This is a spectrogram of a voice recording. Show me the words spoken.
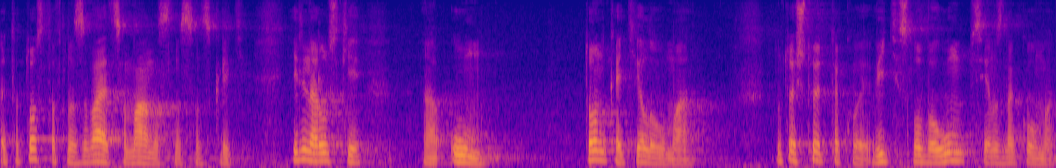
этот остов называется манас на санскрите. Или на русский а, ум, тонкое тело ума. Ну то есть что это такое? Видите, слово ум всем знакомо.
